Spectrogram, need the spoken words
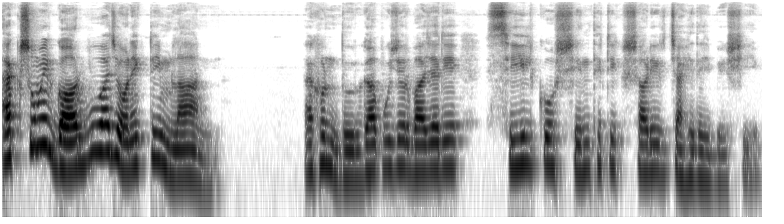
একসময়ের গর্ব আজ অনেকটাই ম্লান। এখন দুর্গাপুজোর বাজারে সিল্ক ও সিনথেটিক শাড়ির চাহিদাই বেশি।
